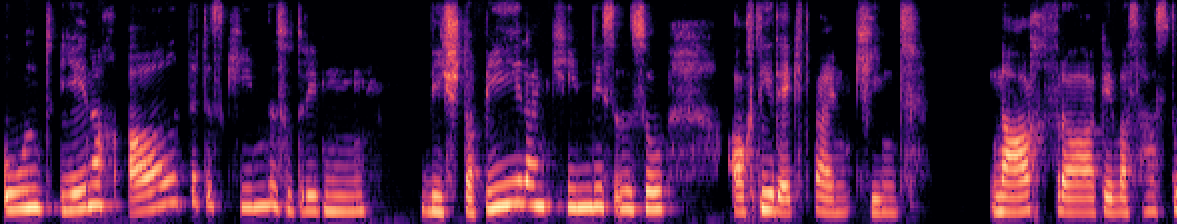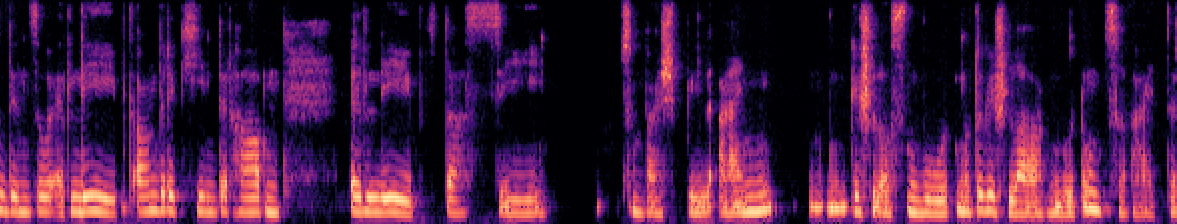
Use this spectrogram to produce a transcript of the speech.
und je nach Alter des Kindes oder eben wie stabil ein Kind ist oder so, auch direkt bei einem Kind nachfrage, was hast du denn so erlebt? Andere Kinder haben erlebt, dass sie zum Beispiel ein geschlossen wurden oder geschlagen wurden und so weiter.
